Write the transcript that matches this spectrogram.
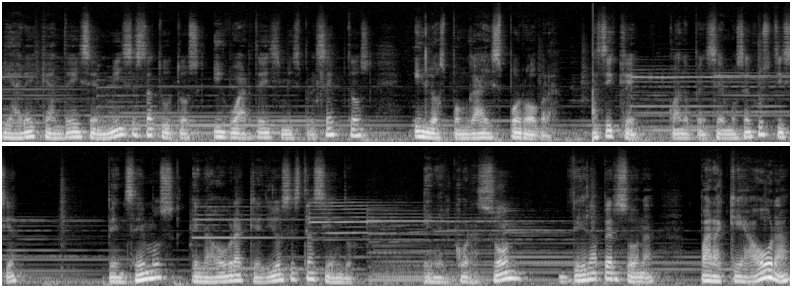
y haré que andéis en mis estatutos, y guardéis mis preceptos, y los pongáis por obra. Así que, cuando pensemos en justicia, pensemos en la obra que Dios está haciendo en el corazón de la persona, para que ahora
